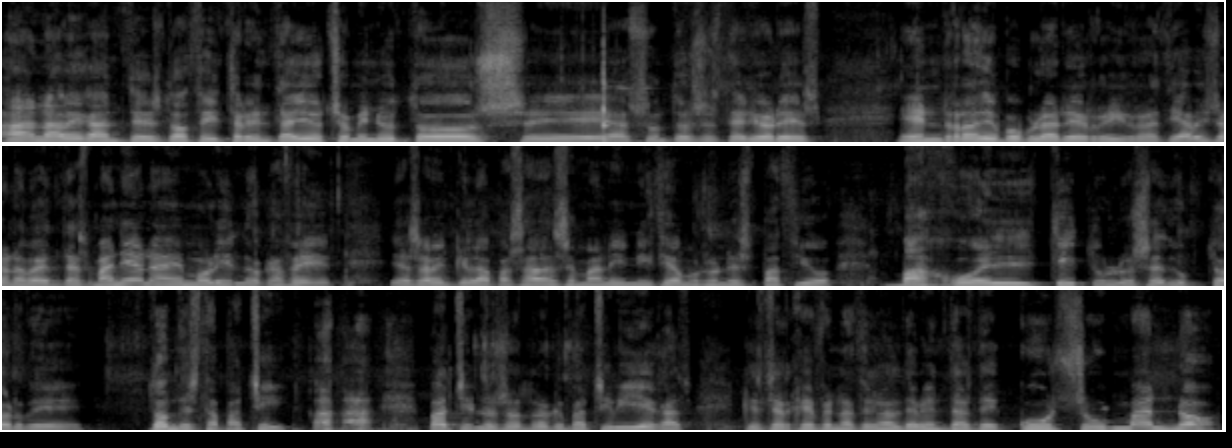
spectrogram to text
a navegantes, 12 y 38 minutos, eh, asuntos exteriores en Radio Popular y Ratia. Aviso a navegantes, mañana en Moliendo Café, ya saben que la pasada semana iniciamos un espacio bajo el título seductor de ¿Dónde está Pachi? Pachi no es otro que Pachi Villegas, que es el jefe nacional de ventas de Cusumano.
